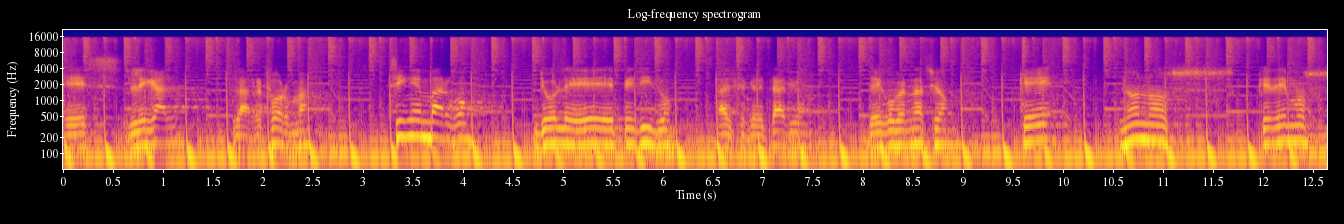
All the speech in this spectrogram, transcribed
es legal la reforma. Sin embargo, yo le he pedido al secretario de gobernación que no nos quedemos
